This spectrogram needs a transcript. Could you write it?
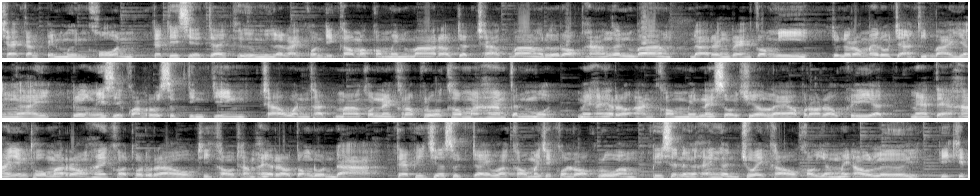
แชร์กันเป็นหมื่นคน แต่ที่เสียใจคือมีหลายๆ คนที่เข้ามาคอมเมนต์ว่าเราจัดฉากบ้าง หรือหลอกหาเงินบ้าง ด่าแรงๆก็มี จนเราไม่รู้จะอธิบายยังไง เรื่องนี้เสียความรู้สึกจริง ๆ เช้าวันถัดมาคนในครอบครัวเข้ามาห้ามกันหมด ไม่ให้เราอ่านคอมเมนต์ในโซเชียลแล้วเพราะเราเครียด แม้แต่ฮายังโทรมาร้องให้ขอโทษเรา ที่เขาทำให้เราต้องโดนด่า แต่พี่เชื่อสุดใจว่าเขาไม่ใช่คนหลอกลวง พี่เสนอให้เงินช่วยเขาเขายังไม่เอาเลย พี่คิด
